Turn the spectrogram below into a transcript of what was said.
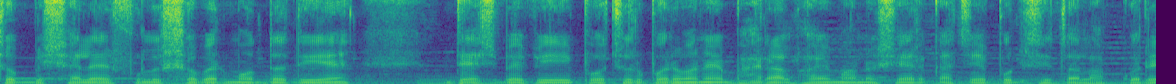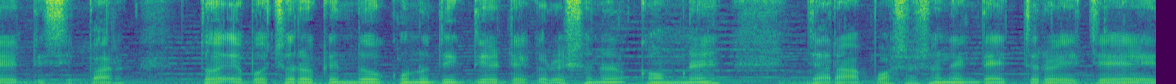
চব্বিশ সালের ফুল উৎসবের মধ্য দিয়ে দেশব্যাপী প্রচুর পরিমাণে ভাইরাল হয় মানুষের কাছে পরিচিত লাভ করে ডিসি পার্ক। তো এবছরও কিন্তু কোনো দিক দিয়ে ডেকোরেশনের কম নেই। যারা প্রশাসনিক দায়িত্বে রয়েছে এই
